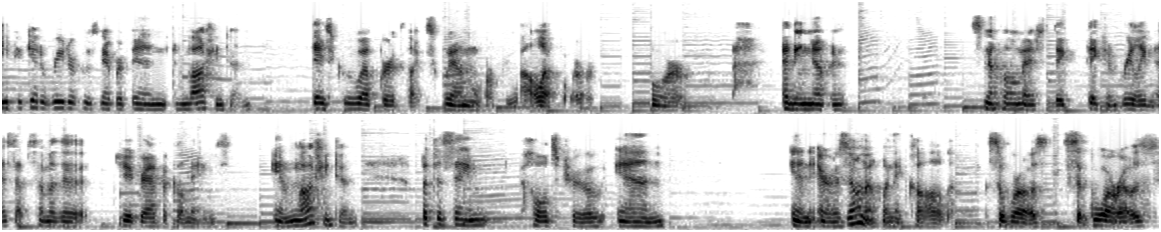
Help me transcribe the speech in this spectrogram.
if you get a reader who's never been in Washington, they screw up words like Sequim or Puyallup or or any no, Snohomish, they, they can really mess up some of the geographical names in Washington. But the same holds true in in Arizona when they call saguaros saguaros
